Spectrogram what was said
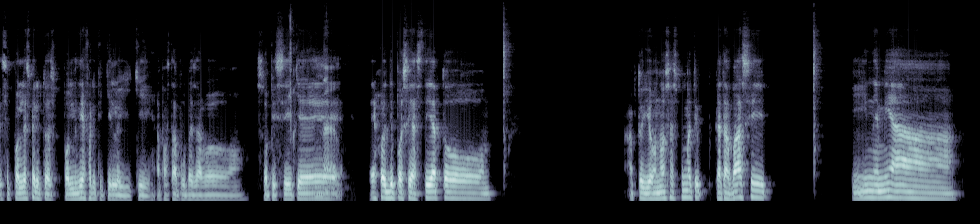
σε πολλές περιπτώσεις πολύ διαφορετική λογική από αυτά που παίζα εγώ στο PC και ναι. έχω εντυπωσιαστεί από το, από το γεγονός, ας πούμε, ότι κατά βάση είναι μια...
